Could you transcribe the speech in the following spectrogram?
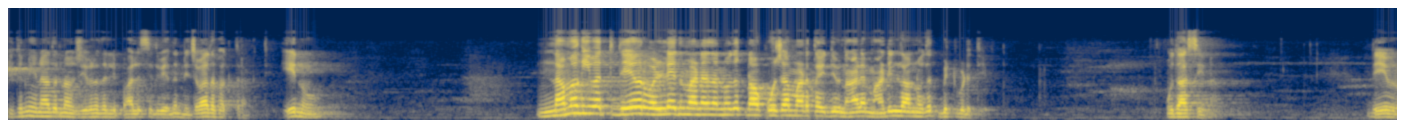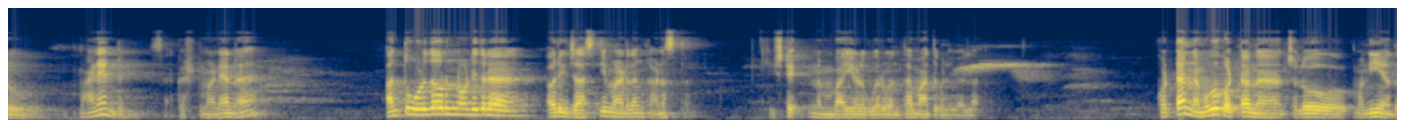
ಇದನ್ನೇನಾದರೂ ನಾವು ಜೀವನದಲ್ಲಿ ಪಾಲಿಸಿದ್ವಿ ಅಂದರೆ ನಿಜವಾದ ಭಕ್ತರಾಗ್ತೀವಿ. ಏನು? ನಮಗಿವತ್ತು ದೇವರು ಒಳ್ಳೇದು ಮಾಡೋಣ ಅನ್ನೋದಕ್ಕೆ ನಾವು ಪೂಜಾ ಮಾಡ್ತಾ ಇದ್ದೀವಿ, ನಾಳೆ ಮಾಡಿಲ್ಲ ಅನ್ನೋದಕ್ಕೆ ಬಿಟ್ಬಿಡ್ತೀವಿ. ಉದಾಸೀನ. ದೇವರು ಮಾಡ್ಯಾನ್ರಿ, ಸಾಕಷ್ಟು ಮಾಡ್ಯಾನ. ಅಂತೂ ಉಳಿದವ್ರನ್ನ ನೋಡಿದ್ರೆ ಅವ್ರಿಗೆ ಜಾಸ್ತಿ ಮಾಡ್ದಂಗೆ ಕಾಣಿಸ್ತ. ಇಷ್ಟೇ, ನಮ್ಮ ಬಾಯಿಯೊಳಗೆ ಬರುವಂಥ ಮಾತುಗಳು ಇವೆಲ್ಲ. ಕೊಟ್ಟಾನ, ನಮಗೂ ಕೊಟ್ಟಾನ, ಚಲೋ ಮನಿ ಅದ,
